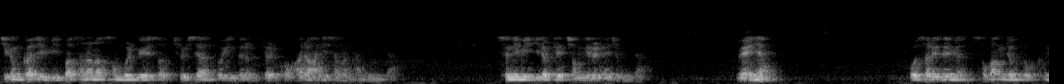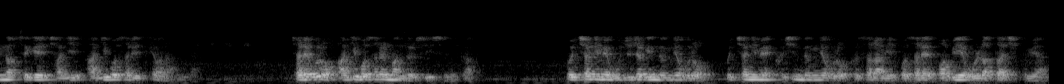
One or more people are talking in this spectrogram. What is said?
지금까지 윗바사나나 선불교에서 출세한 도인들은 결코 아라한 이상은 아닙니다. 스님이 이렇게 정리를 해줍니다. 왜냐? 보살이 되면 소방정토 극락세계에 자기 아기보살이 태어납니다. 자력으로 아기보살을 만들 수 있습니까? 부처님의 우주적인 능력으로, 부처님의 크신 능력으로 그 사람이 보살의 법 위에 올랐다 싶으면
